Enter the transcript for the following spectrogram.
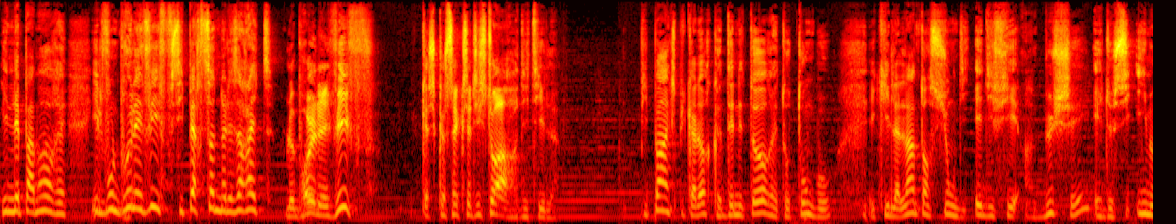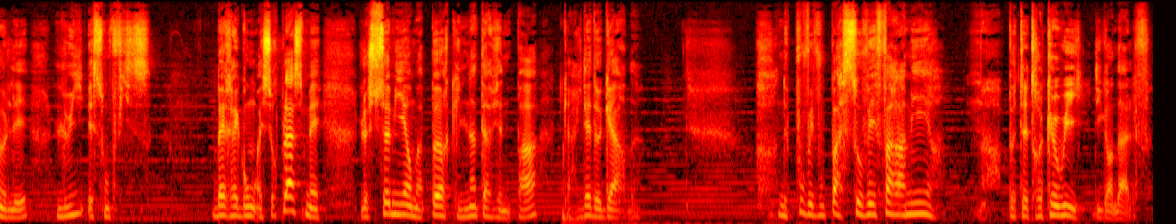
Il n'est pas mort et ils vont le brûler vif si personne ne les arrête. Le brûler vif? Qu'est-ce que c'est que cette histoire? dit-il. Pipin explique alors que Denethor est au tombeau et qu'il a l'intention d'y édifier un bûcher et de s'y immoler, lui et son fils. Bérégon est sur place, mais le semi-homme a peur qu'il n'intervienne pas, car il est de garde. Oh, ne pouvez-vous pas sauver Faramir? Peut-être que oui, dit Gandalf,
